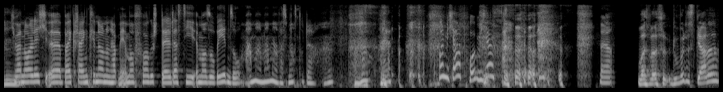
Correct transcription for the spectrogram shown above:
Ich war neulich äh, bei kleinen Kindern und habe mir immer vorgestellt, dass die immer so reden, so Mama, Mama, was machst du da? Hm? Mama? Ja? hol mich ab, hol mich ab. ja. Was, was, du würdest gerne?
